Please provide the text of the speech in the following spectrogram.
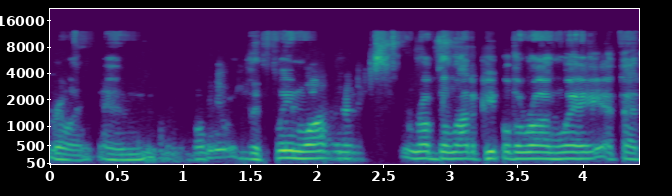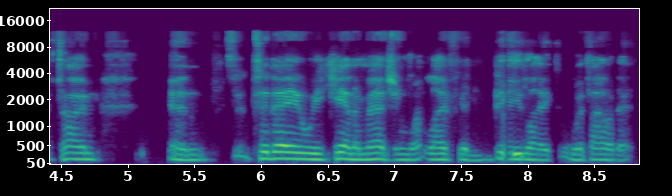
really and the clean water rubbed a lot of people the wrong way at that time and today we can't imagine what life would be like without it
